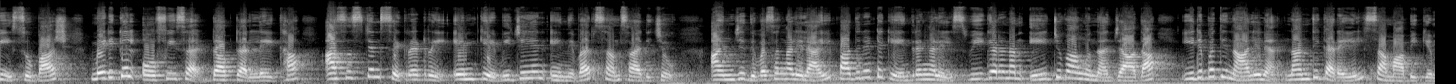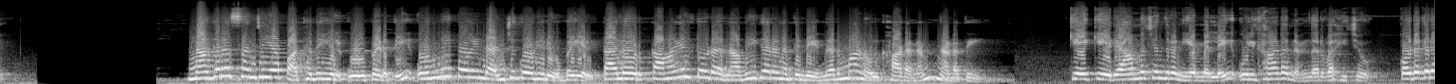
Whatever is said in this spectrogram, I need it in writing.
V Subhash medical officer doctor Lekha assistant secretary M K Vijayan എന്നിവർ സംസാരിച്ചു. അഞ്ച് ദിവസങ്ങളിലായി പതിനെട്ട് കേന്ദ്രങ്ങളിൽ സ്വീകരണം ഏറ്റുവാങ്ങുന്ന ജാഥ ഇരുപത്തിനാലിന് നന്ദിക്കരയിൽ സമാപിക്കും. നഗരസഞ്ചയ പദ്ധതിയിൽ ഉൾപ്പെടുത്തി ഒന്നേ പോയിന്റ് അഞ്ച് കോടി രൂപയിൽ തലോർ കായൽത്തോട് നവീകരണത്തിന്റെ നിർമ്മാണോദ്ഘാടനം നടത്തി. K K Ramachandran M L A ഉദ്ഘാടനം നിർവഹിച്ചു. Kodakara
